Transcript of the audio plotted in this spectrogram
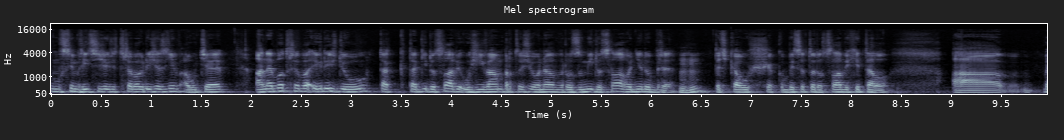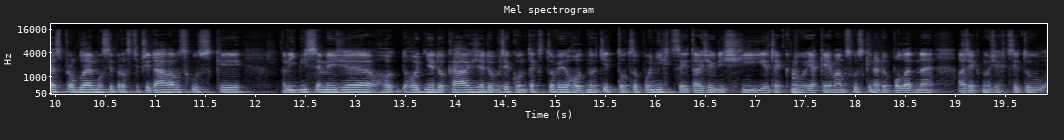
musím říct, že třeba když jezdím v autě, anebo třeba i když jdu, tak, tak ji docela využívám, protože ona rozumí docela hodně dobře. Mm-hmm. Teďka už jakoby se to docela vychytalo a bez problému si prostě přidávám schůzky. Líbí se mi, že hodně dokáže dobře kontextově hodnotit to, co po ní chci, takže když jí řeknu, jaké mám schůzky na dopoledne a řeknu, že chci tu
